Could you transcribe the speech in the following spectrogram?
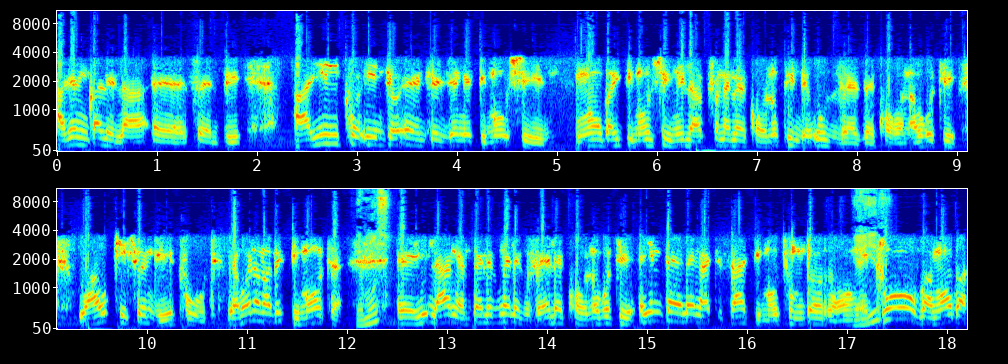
Ake ngiqale la eh Selby. Ayikho into enhle njenge demotion. ngoba i-demotion ila kufanele khona uphinde uziveze khona ukuthi wawukhishwe ngephutha uyabona uma bedemota eh ila ngempela kumele kuvele khona ukuthi impela engathi sa demote umuntu orong prove ngoba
